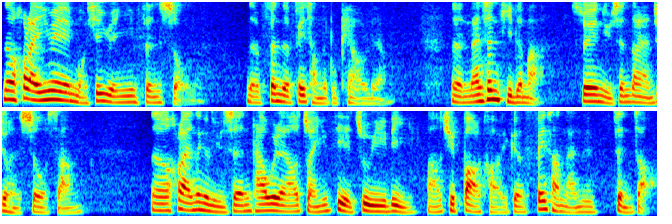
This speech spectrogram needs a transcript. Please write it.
那后来因为某些原因分手了，那分得非常的不漂亮。那男生提的嘛，所以女生当然就很受伤。那后来那个女生她为了要转移自己的注意力，然后去报考一个非常难的证照，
